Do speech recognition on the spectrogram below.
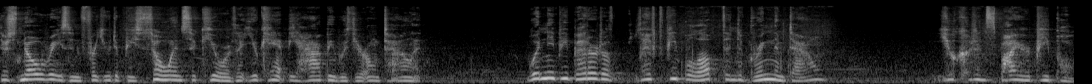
There's no reason for you to be so insecure that you can't be happy with your own talent. Wouldn't it be better to lift people up than to bring them down? You could inspire people.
